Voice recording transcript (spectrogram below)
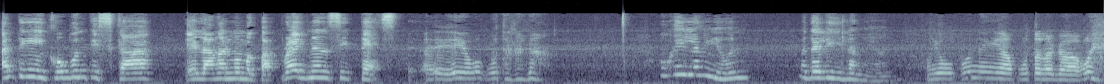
Ang tingin ko, buntis ka. Kailangan mo magpa-pregnancy test. Ay, ayoko po talaga. Okay lang yun. Madali lang yun. Ayoko po, nahiya po talaga ako eh.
